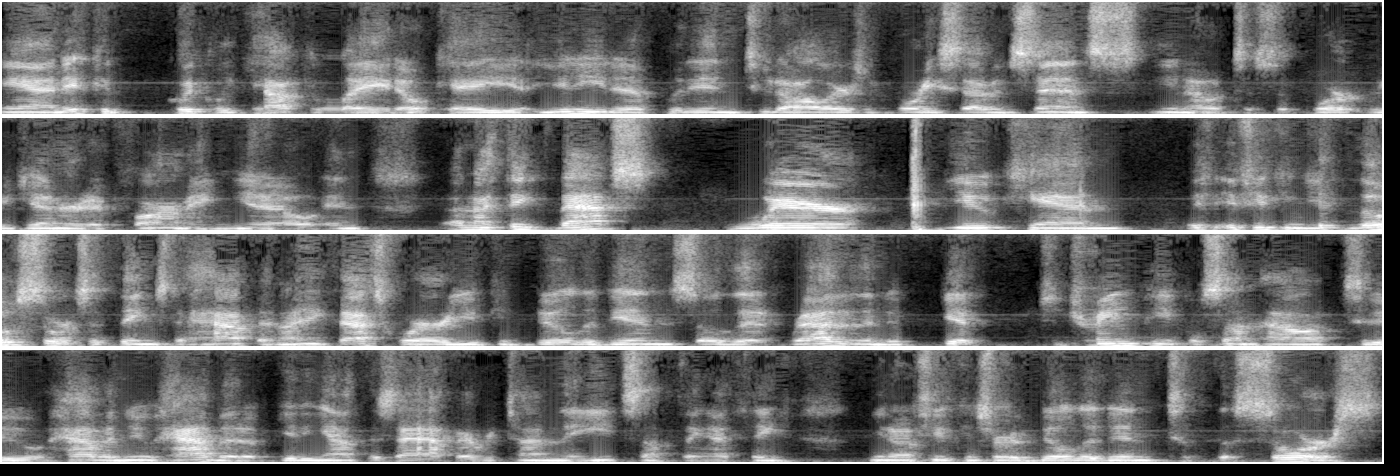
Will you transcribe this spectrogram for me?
and it could quickly calculate okay you need to put in two dollars and 47 cents you know to support regenerative farming you know and and i think that's where you can if, if you can get those sorts of things to happen i think that's where you can build it in so that rather than to get to train people somehow to have a new habit of getting out this app every time they eat something. I think, you know, if you can sort of build it into the source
